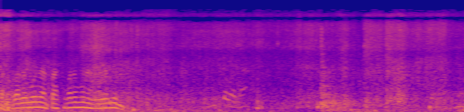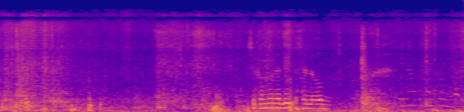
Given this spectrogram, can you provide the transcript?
Pasok ka na muna, pasok ka na muna, malamig. Dito wala. Check muna dito sa loob. Tingnan ko lang itong box.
